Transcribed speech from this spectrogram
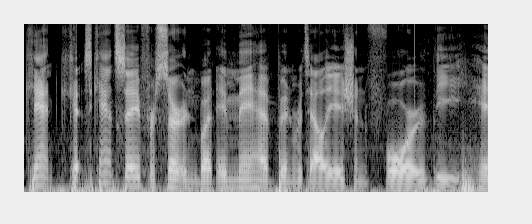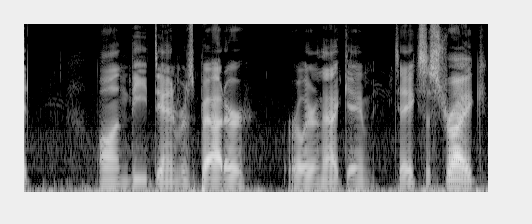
can't can't say for certain, but it may have been retaliation for the hit on the Danvers batter earlier in that game. Takes a strike.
